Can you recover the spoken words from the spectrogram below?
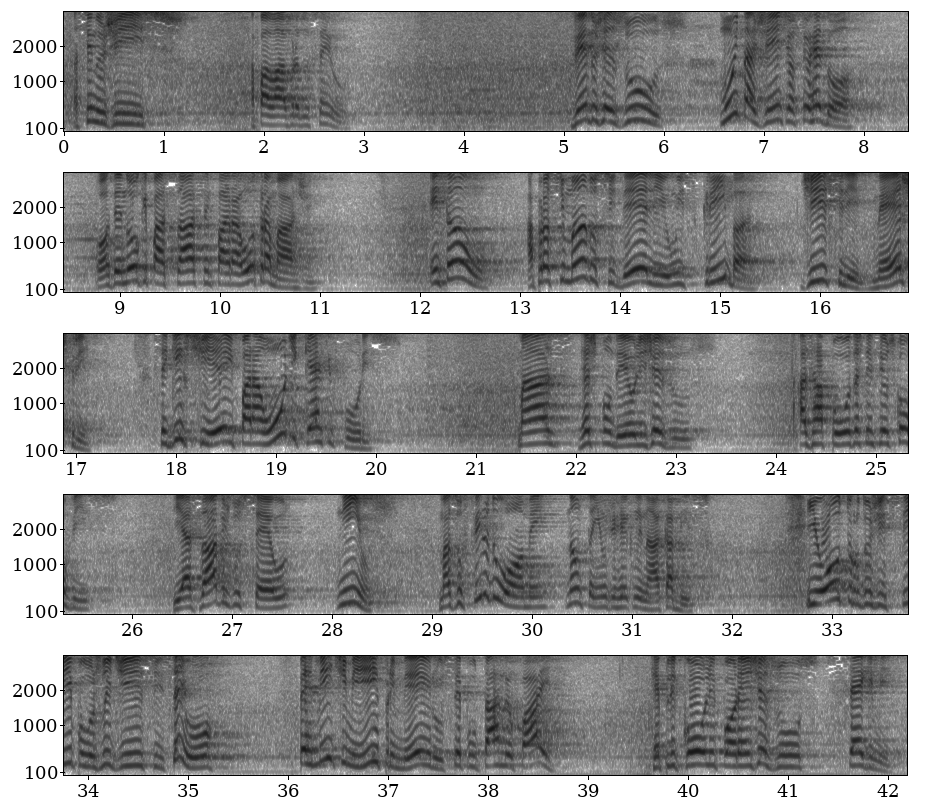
Assim nos diz a palavra do Senhor. Vendo Jesus muita gente ao seu redor, ordenou que passassem para outra margem. Então, Aproximando-se dele, um escriba disse-lhe: Mestre, seguir-te-ei para onde quer que fores. Mas respondeu-lhe Jesus: As raposas têm seus covis, e as aves do céu ninhos, mas o filho do homem não tem onde reclinar a cabeça. E outro dos discípulos lhe disse: Senhor, permite-me ir primeiro sepultar meu pai? Replicou-lhe, porém, Jesus: Segue-me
